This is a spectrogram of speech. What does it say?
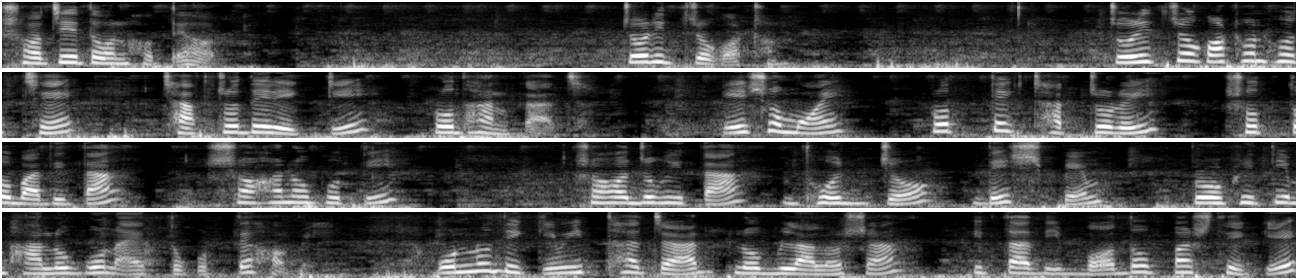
সচেতন হতে হবে। চরিত্র গঠন। চরিত্র গঠন হচ্ছে ছাত্রদের একটি প্রধান কাজ। এ সময় প্রত্যেক ছাত্ররই সত্যবাদিতা, সহানুভূতি সহযোগিতা, ধৈর্য, দেশপ্রেম প্রভৃতি ভালো গুণ আয়ত্ত করতে হবে। অন্যদিকে মিথ্যাচার লোভ লালসা ইত্যাদি বদ অভ্যাস থেকে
